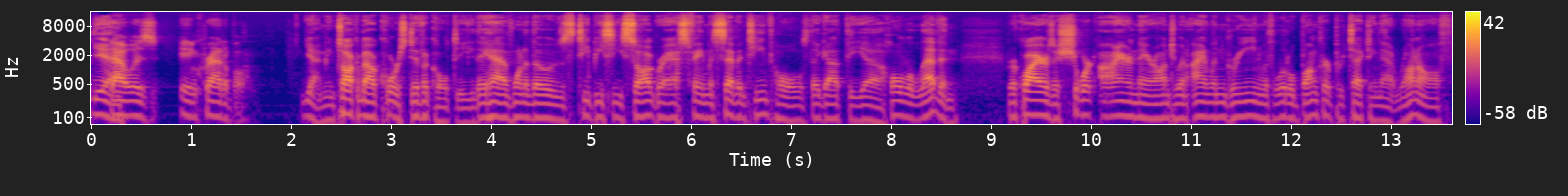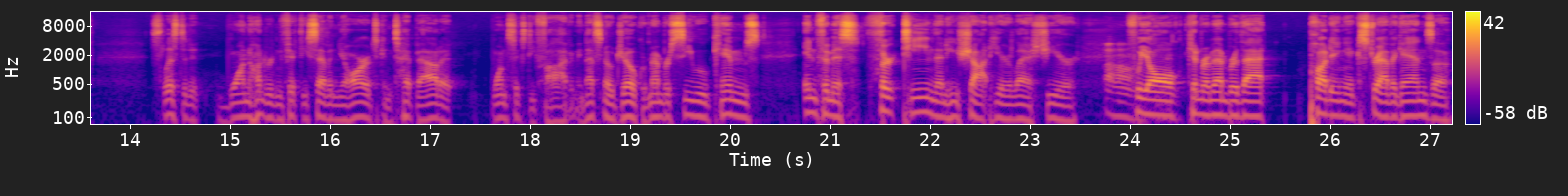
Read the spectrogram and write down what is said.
Yeah. that was incredible. Yeah, I mean, talk about course difficulty. They have one of those TPC Sawgrass famous 17th holes. They got the uh, hole 11, requires a short iron there onto an island green with a little bunker protecting that runoff. It's listed at 157 yards, can tip out at 165. I mean, that's no joke. Remember Siwoo Kim's infamous 13 that he shot here last year. If we all can remember that putting extravaganza.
